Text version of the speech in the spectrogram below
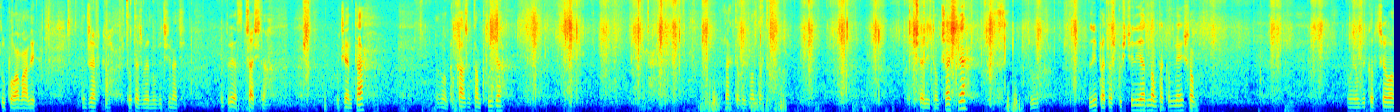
Tu połamali drzewka to też będą wycinać. I tu jest cześnia ucięta wam pokażę, tam pójdę. Tak to wygląda tu. Cieli tą cześnię. Tu lipę też puścili jedną, taką mniejszą. Ją wykorczyło.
